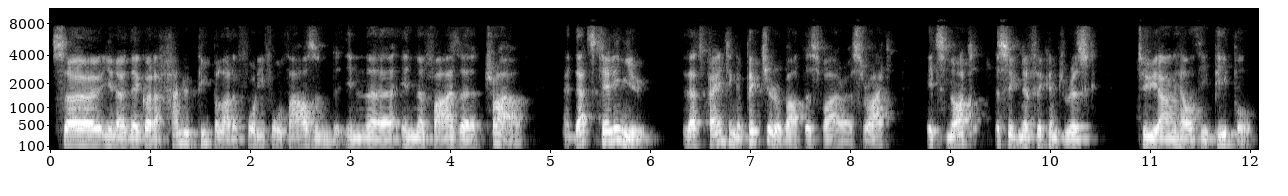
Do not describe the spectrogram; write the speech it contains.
So, you know, they got 100 people out of 44,000 in the in the Pfizer trial. And that's telling you, that's painting a picture about this virus, right? It's not a significant risk to young, healthy people.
